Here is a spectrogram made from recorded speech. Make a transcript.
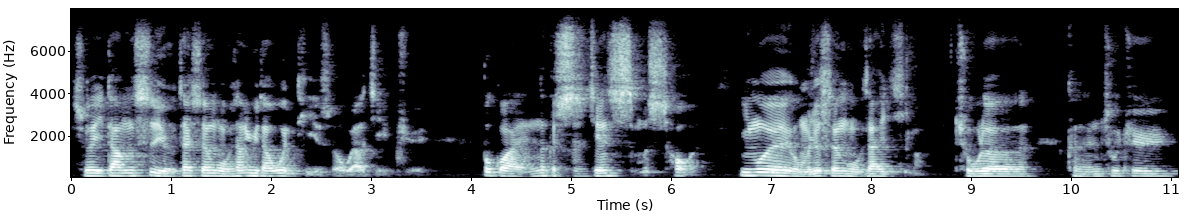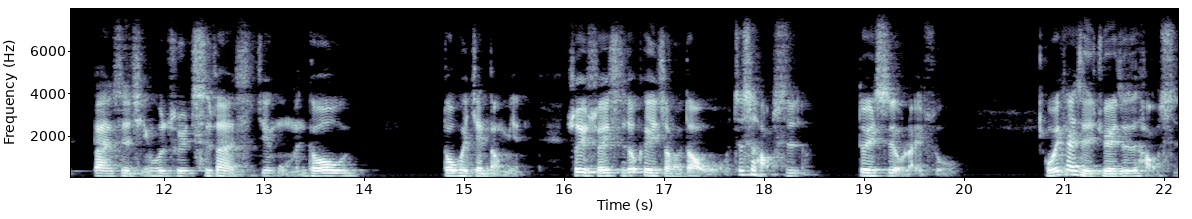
所以当室友在生活上遇到问题的时候，我要解决，不管那个时间是什么时候，因为我们就生活在一起嘛。除了可能出去办事情或者出去吃饭的时间，我们都都会见到面。所以随时都可以找得到我，这是好事。对室友来说，我一开始也觉得这是好事，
